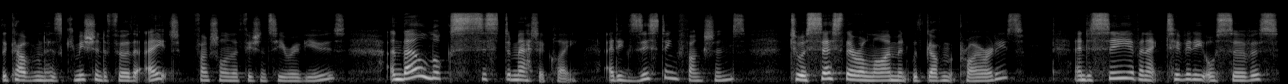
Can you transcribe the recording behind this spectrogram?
the government has commissioned a further eight functional and efficiency reviews, and they'll look systematically at existing functions to assess their alignment with government priorities, and to see if an activity or service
